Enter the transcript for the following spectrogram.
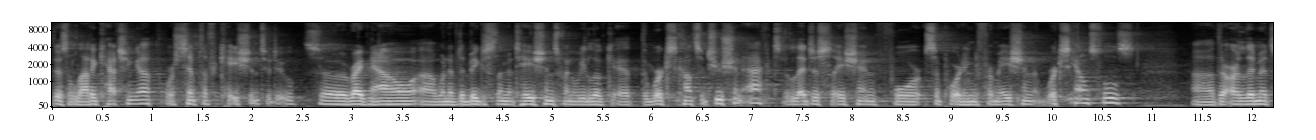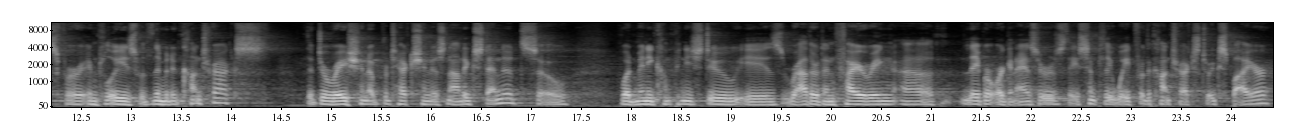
There's a lot of catching up or simplification to do. So right now, uh, one of the biggest limitations when we look at the Works Constitution Act, the legislation for supporting the formation of works councils, uh, there are limits for employees with limited contracts. The duration of protection is not extended, so what many companies do is rather than firing uh, labor organizers, they simply wait for the contracts to expire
